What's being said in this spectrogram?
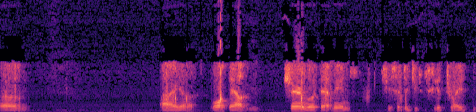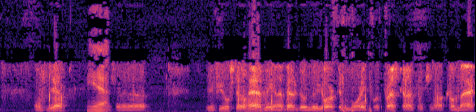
um, I uh, walked out, and Sharon looked at me, and she said, "Did you see a trade?" I said, yeah. Yeah. I said, uh, if you'll still have me, I've got to go to New York in the morning for a press conference, and I'll come back,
